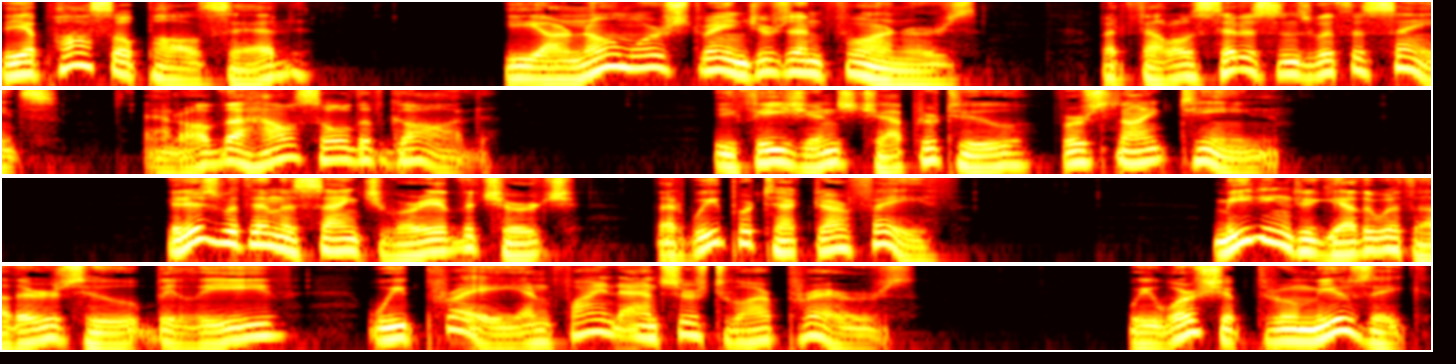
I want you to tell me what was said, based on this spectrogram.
The Apostle Paul said, Ye are no more strangers and foreigners, but fellow citizens with the saints, and of the household of God. Ephesians chapter 2, verse 19. It is within the sanctuary of the church that we protect our faith. Meeting together with others who believe, we pray and find answers to our prayers. We worship through music,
